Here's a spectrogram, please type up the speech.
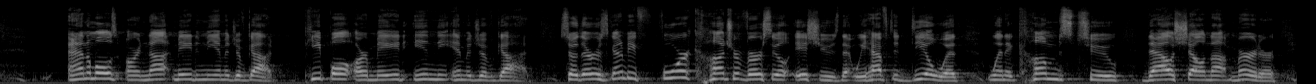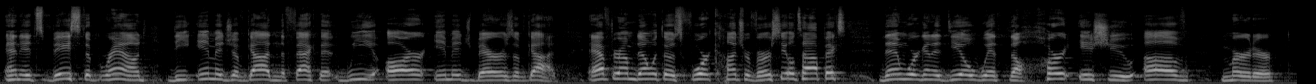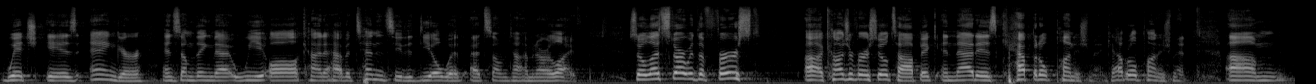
animals are not made in the image of God, people are made in the image of God. So there is going to be four controversial issues that we have to deal with when it comes to thou shalt not murder. And it's based around the image of God and the fact that we are image bearers of God. After I'm done with those four controversial topics, then we're going to deal with the heart issue of murder, which is anger, and something that we all kind of have a tendency to deal with at some time in our life. So let's start with the first uh, controversial topic, and that is capital punishment. Capital punishment. Um,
